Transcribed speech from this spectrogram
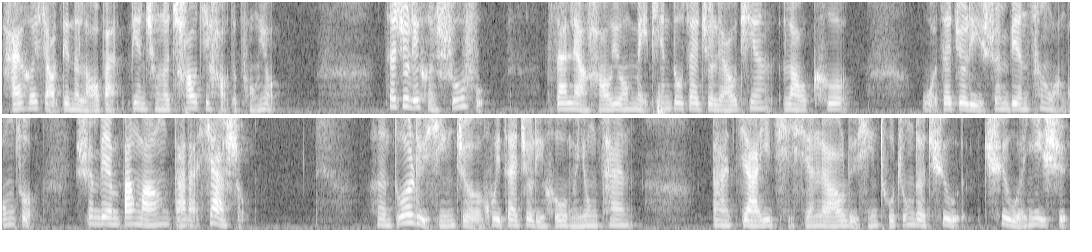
还和小店的老板变成了超级好的朋友。在这里很舒服，三两好友每天都在这聊天唠嗑，我在这里顺便蹭网工作，顺便帮忙打打下手。很多旅行者会在这里和我们用餐，大家一起闲聊旅行途中的趣趣闻轶事，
